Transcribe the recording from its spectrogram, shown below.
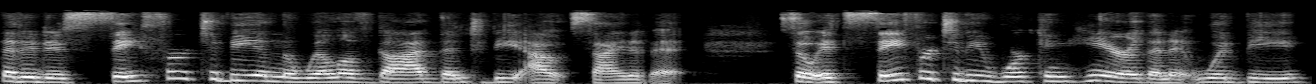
that it is safer to be in the will of god than to be outside of it. So it's safer to be working here than it would be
